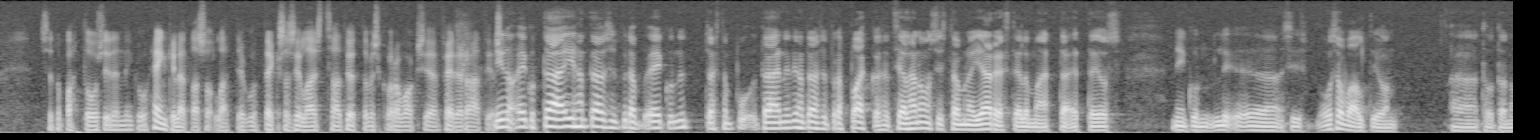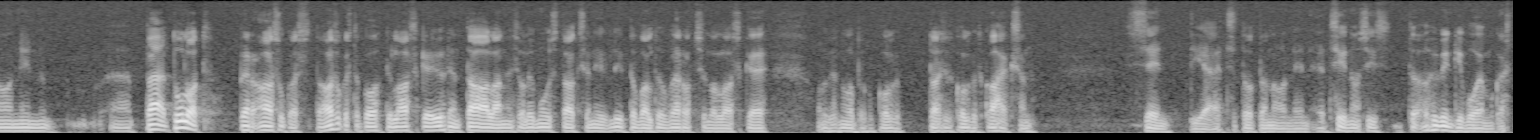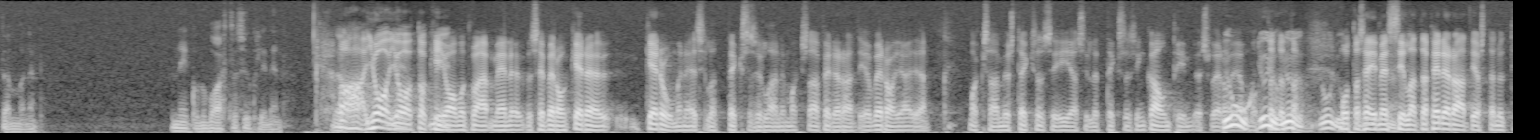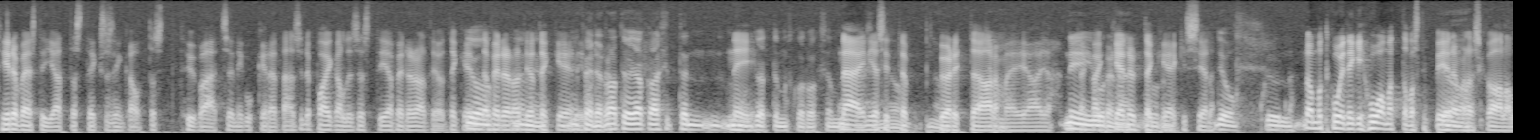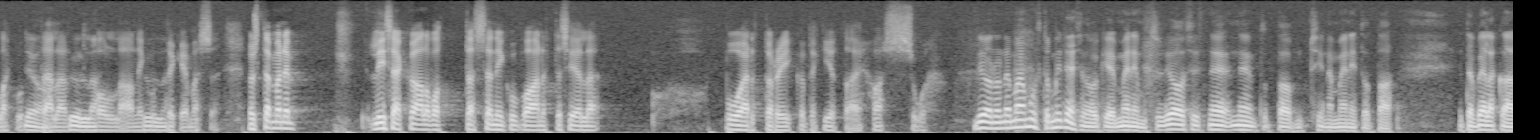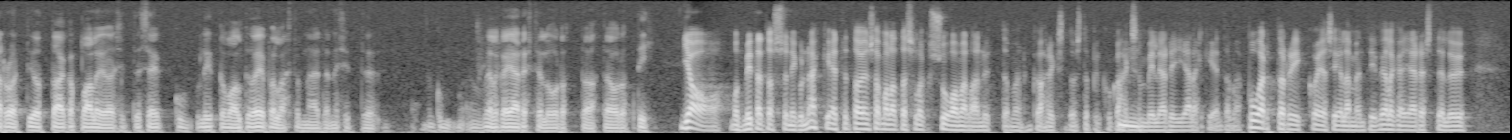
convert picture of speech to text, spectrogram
se tapahtuu siinä niin kuin henkilötasolla, että joku teksasilaiset saa työttömyyskorvauksia federaatiosta. Niin no, ei kun tämä ei ihan täysin pidä, ei kun nyt tästä, tämä ei ihan täysin pidä paikkaansa, että siellähän on siis tämmöinen järjestelmä, että, että jos niin kuin, äh, siis osavaltion äh, tota no, niin, äh, pää, tulot per asukasta, asukasta kohti laskee yhden taalan, niin se oli muistaakseni liittovaltion verot silloin laskee, oliko 0,30 tai siis 38 senttiä, että, se, tota no, niin, että siinä on siis hyvinkin voimakas tämmöinen niin kuin vastasyklinen. Aha, joo, joo, toki niin. joo, mutta mä menen, se veron keru, keru menee sillä, että Texasilainen maksaa federaatioveroja ja maksaa myös Texasiin ja sille Texasin countiin myös veroja, juu, mutta, juu, tota, juu, juu, mutta se ei mene sillä, että federaatiosta nyt hirveästi jaettaisi Texasin kautta hyvää, että se niin kuin kerätään sinne paikallisesti ja federaatio tekee, joo, mitä federaatio niin, tekee. Niin, niin federaatio jakaa sitten niin, työttömyyskorvauksen Näin, ja sitten joo, pyörittää joo. armeijaa ja niin, mitä kaikkea näin, nyt tekeekin siellä. Joo, kyllä. No, mutta kuitenkin huomattavasti pienemmällä joo. skaalalla kuin joo, täällä kyllä, ollaan niin kuin tekemässä. No sitten tämmöinen lisäkalvot tässä niin kuin vaan, että siellä Puerto Rico teki jotain hassua. Joo, no ne, mä en muista miten se oikein meni, mutta joo, siis ne, ne tota, siinä meni, tota, että velkaa ruvettiin ottaa aika paljon ja sitten se, kun liittovaltio ei pelasta näitä, niin sitten niin velkajärjestely odottaa tai odotti. Joo, mutta mitä tuossa niin näkee, että toi on samalla tasolla kuin Suomella nyt tämän 18,8 mm. miljardin jälkeen tämä Puerto Rico ja siellä mentiin velkajärjestelyyn,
